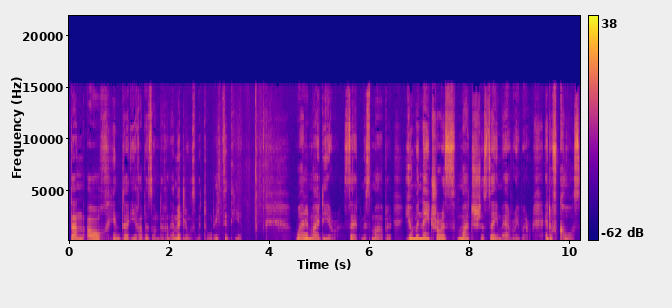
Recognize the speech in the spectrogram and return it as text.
dann auch hinter ihrer besonderen Ermittlungsmethode. Ich zitiere. Well, my dear, said Miss Marple, human nature is much the same everywhere, and of course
